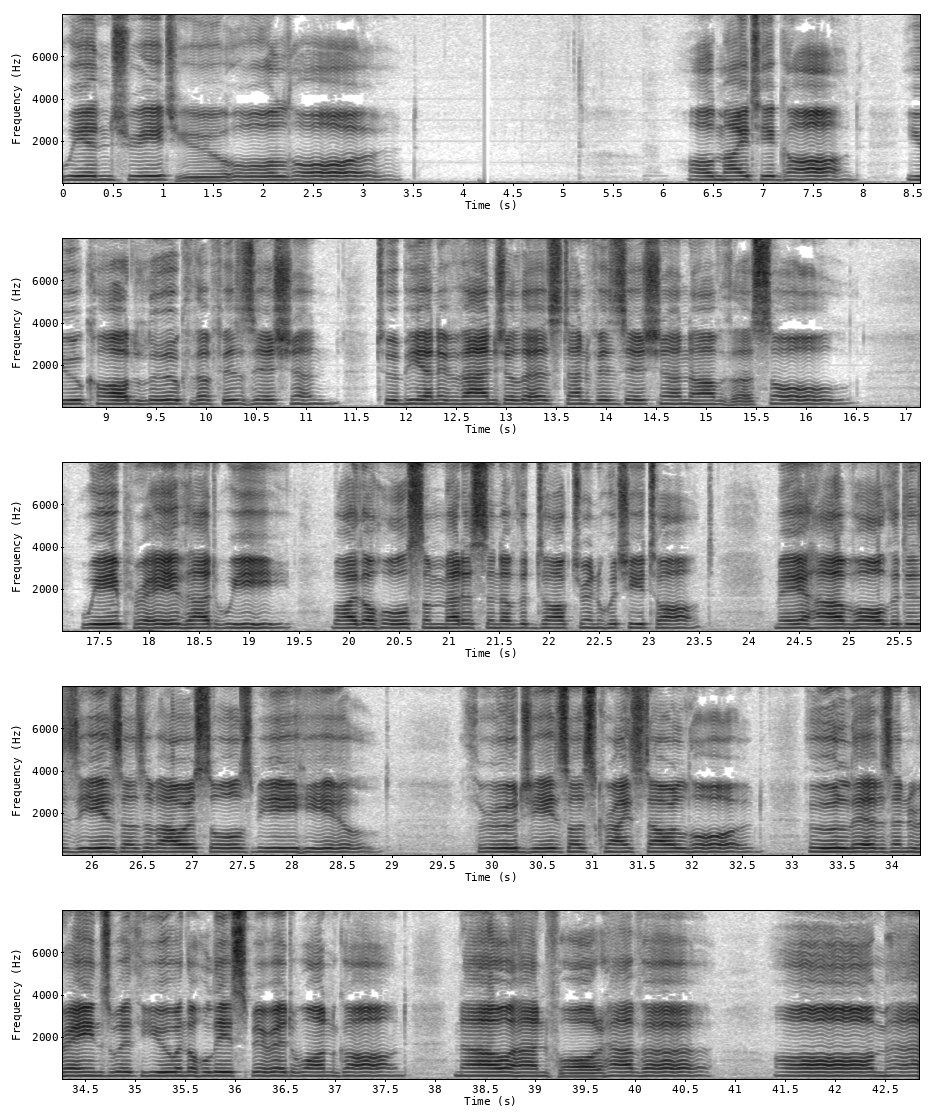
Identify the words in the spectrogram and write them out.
We entreat you, O Lord. Almighty God, you called Luke the physician to be an evangelist and physician of the soul. We pray that we, by the wholesome medicine of the doctrine which he taught, may have all the diseases of our souls be healed. Through Jesus Christ our Lord, who lives and reigns with you in the Holy Spirit, one God, now and forever. Amen.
